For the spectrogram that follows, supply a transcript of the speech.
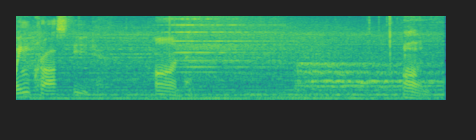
Wing cross feed. On. On.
